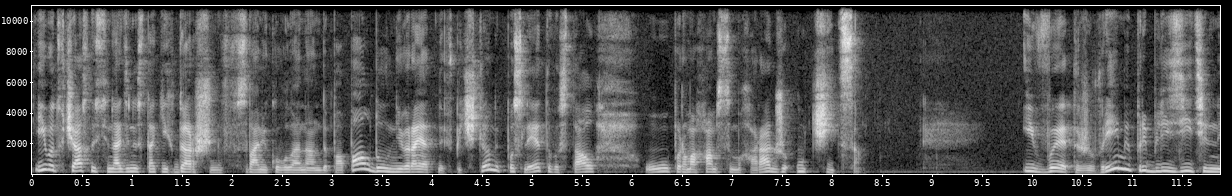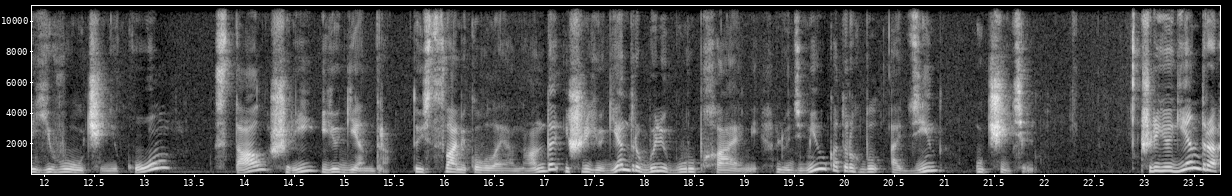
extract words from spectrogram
И вот, в частности, на один из таких даршинов с вами Кувалананда попал, был невероятно впечатлен, и после этого стал у Парамахамса Махараджа учиться – и в это же время приблизительно его учеником стал Шри Йогендра. То есть с вами Ковалаянанда и Шри Йогендра были гурупхаями, людьми, у которых был один учитель. Шри Йогендра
